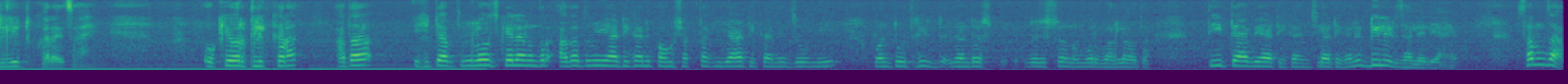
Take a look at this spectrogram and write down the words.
डिलीट करायचं आहे. ओकेवर क्लिक करा. आता ही टॅब तुम्ही क्लोज केल्यानंतर आता तुम्ही या ठिकाणी पाहू शकता की या ठिकाणी जो मी one two three general register number भरला होता ती टॅब या ठिकाणची या ठिकाणी डिलीट झालेली आहे. समजा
